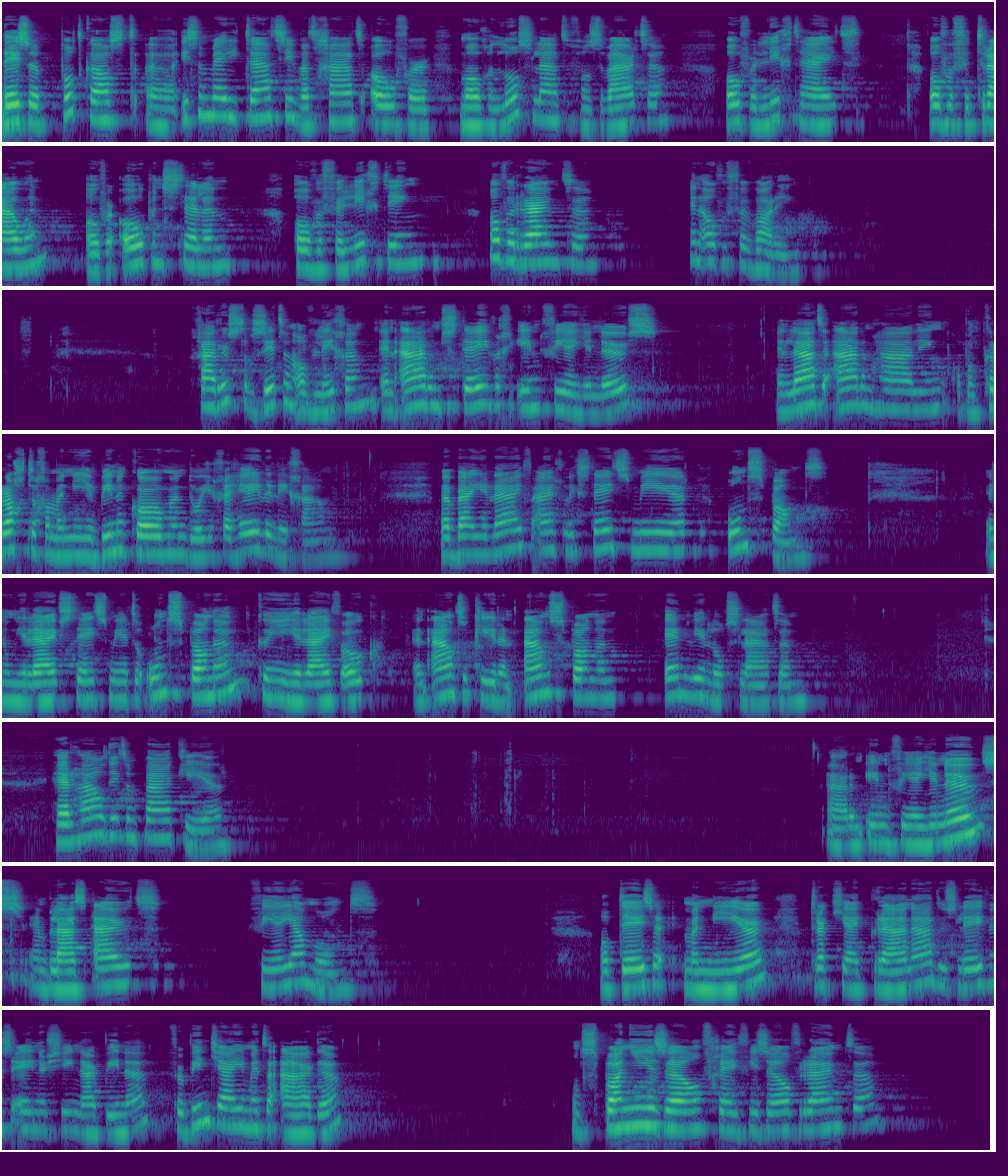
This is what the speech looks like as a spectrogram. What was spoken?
Deze podcast uh, is een meditatie wat gaat over mogen loslaten van zwaarte, over lichtheid, over vertrouwen, over openstellen, over verlichting, over ruimte en over verwarring. Ga rustig zitten of liggen en adem stevig in via je neus. En laat de ademhaling op een krachtige manier binnenkomen door je gehele lichaam. Waarbij je lijf eigenlijk steeds meer ontspant. En om je lijf steeds meer te ontspannen, kun je je lijf ook een aantal keren aanspannen en weer loslaten. Herhaal dit een paar keer. Adem in via je neus en blaas uit via jouw mond. Op deze manier trek jij prana, dus levensenergie, naar binnen. Verbind jij je met de aarde. Ontspan je jezelf, geef jezelf ruimte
